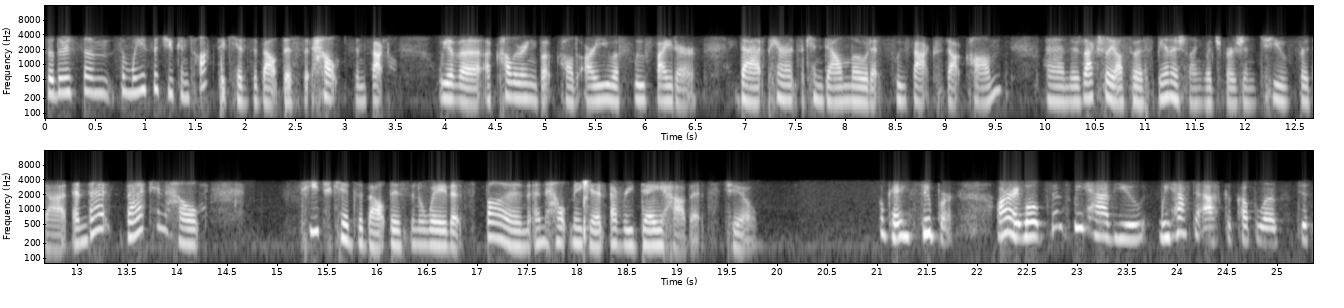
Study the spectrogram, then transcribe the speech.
So there's some some ways that you can talk to kids about this that helps. In fact, we have a, a coloring book called Are You a Flu Fighter that parents can download at flufacts.com. And there's actually also a Spanish language version too for that. And that, that can help teach kids about this in a way that's fun and help make it everyday habits too. Okay, super. All right, well, since we have you, we have to ask a couple of just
